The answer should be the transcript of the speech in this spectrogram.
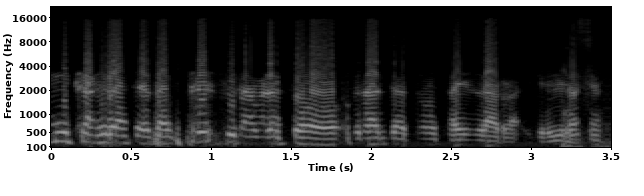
Muchas gracias a ustedes. Un abrazo grande a todos ahí en la radio. Gracias.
